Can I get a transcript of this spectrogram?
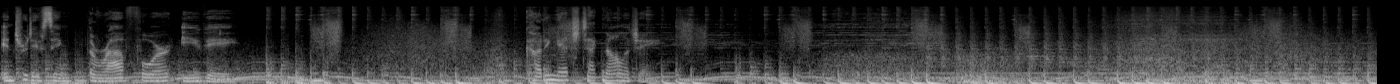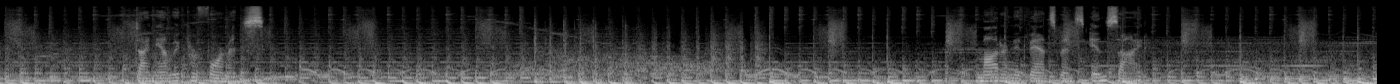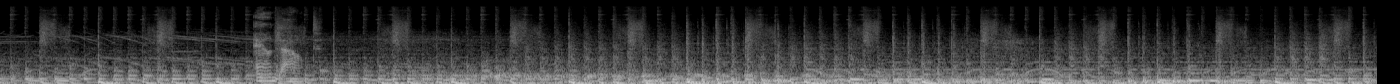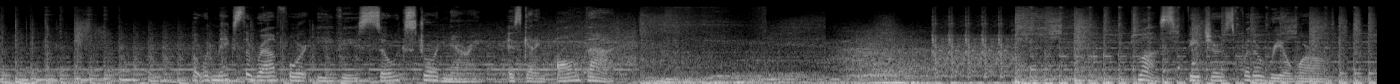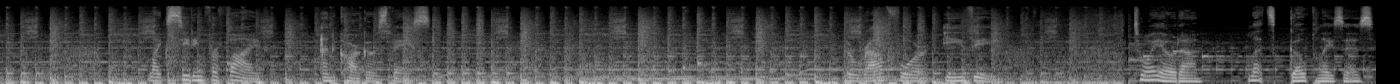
Introducing the RAV4 EV. Cutting edge technology. Dynamic performance. Modern advancements inside and out. But what makes the RAV4 EV so extraordinary is getting all that plus features for the real world, like seating for five and cargo space. RAV4 EV. Toyota. Let's go places.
